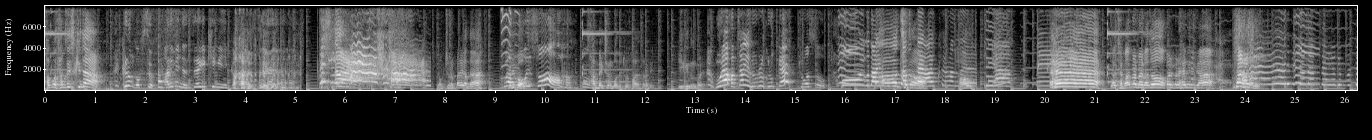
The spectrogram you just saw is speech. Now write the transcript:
한번 상쇄시키자 그런 거 없어. 아르미는 쓰레기 킹이니까. 아, 쓰레기 같은. 아! 엄청나게 빨리 간다 뭐야 그리고 오빠 어딨어? 어. 300층을 먼저 돌파하는 사람이 이기는 거야 뭐야 갑자기 룰을 그렇게? 좋았어. 오 이거 나 이런 아, 거 못하는데. 아유 큰일 났네. 바로. 야. 네. 에헤 야잘 말말말 맞아 빨리빨리 해야 되니까 잘 하자 아르미 남았다 여기 못해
